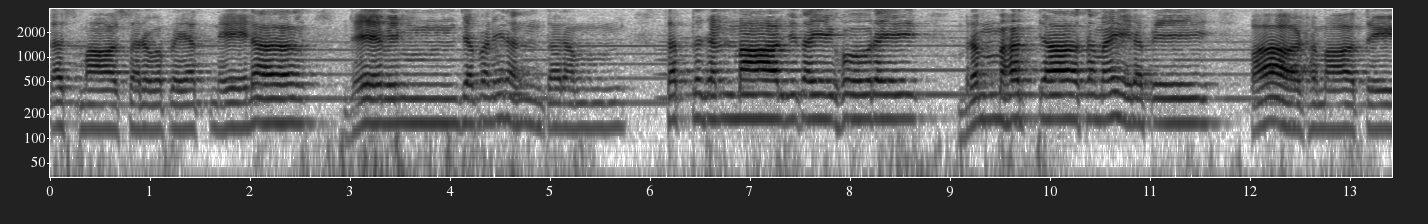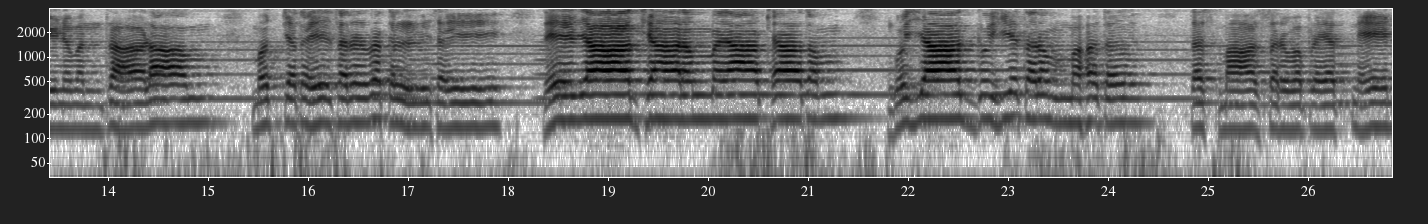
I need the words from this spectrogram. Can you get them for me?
तस्मात् सर्वप्रयत्नेन देवीं जपनिरन्तरम् सप्तजन्मार्जितै घोरै ब्रह्महत्यासमैरपि पाठमात्रेण मन्त्राणां मुच्यते सर्वकल्विषये। देव्याध्यानं मया ख्यातं गुह्याद्गुह्यतरं महत्। तस्मात् सर्वप्रयत्नेन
